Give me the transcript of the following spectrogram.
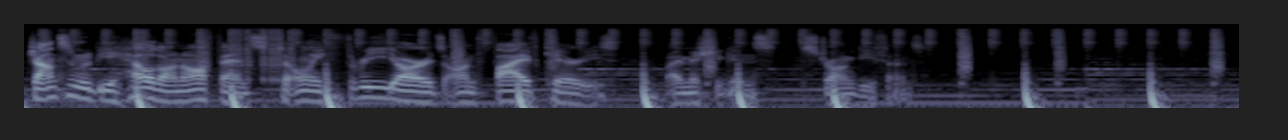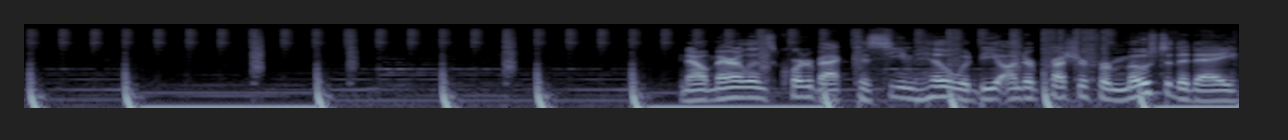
Johnson would be held on offense to only 3 yards on 5 carries by Michigan's strong defense. Now, Maryland's quarterback Kasim Hill would be under pressure for most of the day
